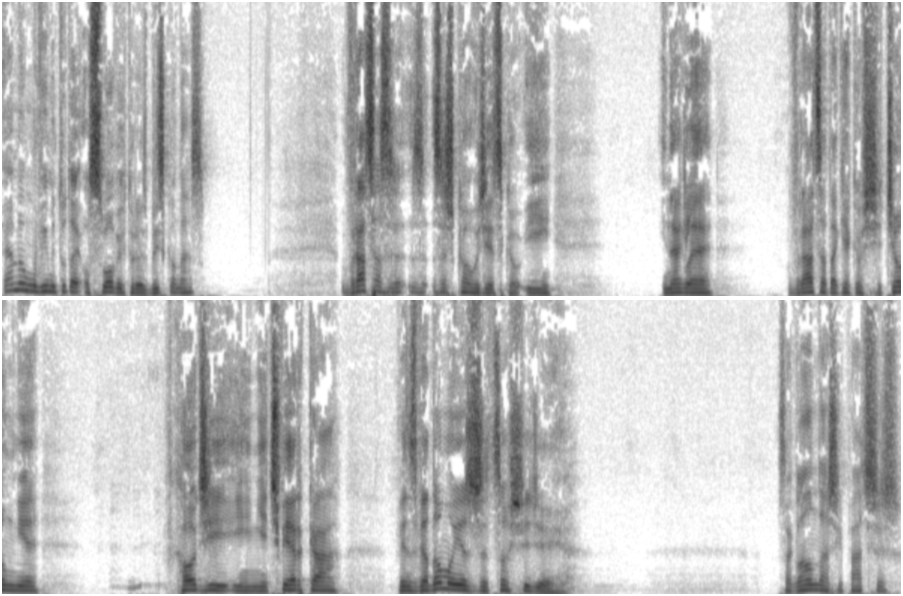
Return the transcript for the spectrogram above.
A my mówimy tutaj o słowie, które jest blisko nas. Wraca ze, ze szkoły dziecko i, i nagle wraca, tak jakoś się ciągnie, wchodzi i nie ćwierka, więc wiadomo jest, że coś się dzieje. Zaglądasz i patrzysz,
